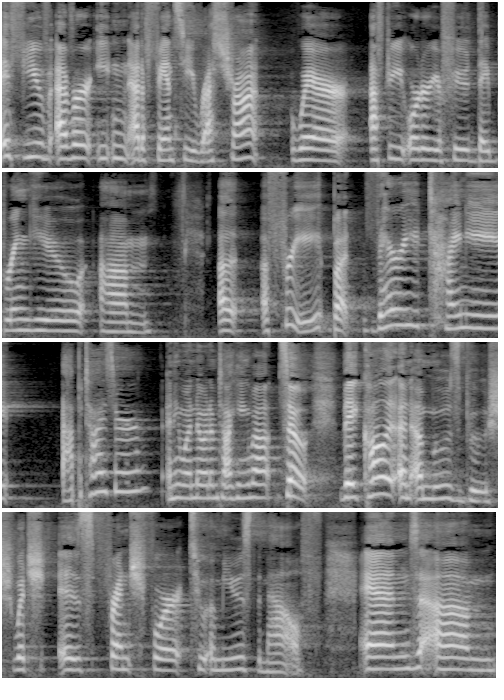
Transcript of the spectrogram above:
if you've ever eaten at a fancy restaurant where after you order your food, they bring you um, a, a free but very tiny appetizer. Anyone know what I'm talking about? So they call it an amuse-bouche, which is French for to amuse the mouth. And um,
